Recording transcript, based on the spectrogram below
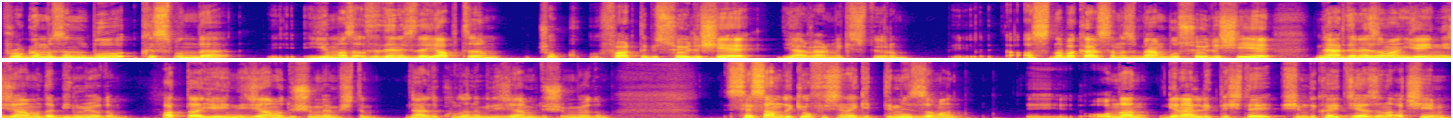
programımızın bu kısmında Yılmaz Atadeniz'de yaptığım çok farklı bir söyleşiye yer vermek istiyorum. Aslına bakarsanız ben bu söyleşiyi nerede ne zaman yayınlayacağımı da bilmiyordum. Hatta yayınlayacağımı düşünmemiştim. Nerede kullanabileceğimi düşünmüyordum. Sesam'daki ofisine gittiğimiz zaman e, ondan genellikle işte şimdi kayıt cihazını açayım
